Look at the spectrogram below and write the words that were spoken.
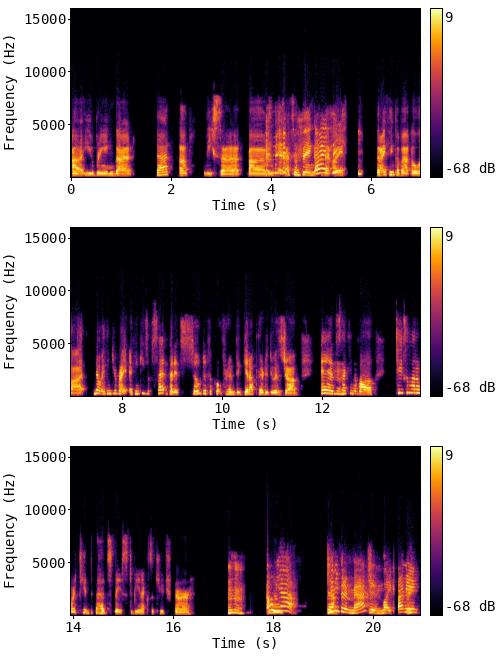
uh, you bringing that that up, Lisa. Um, that's something I that I that I think about a lot. No, I think you're right. I think he's upset that it's so difficult for him to get up there to do his job. And Mhm. second of all, it takes a lot of work to get into the headspace to be an executioner. Mm-hmm. Oh know? yeah, can't Yeah. even imagine. Like, I mean,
